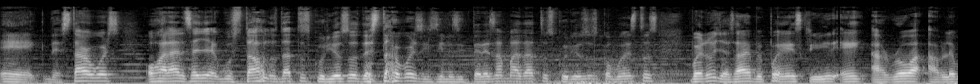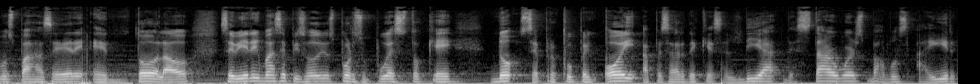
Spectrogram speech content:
Eh, de Star Wars. Ojalá les haya gustado los datos curiosos de Star Wars y si les interesan más datos curiosos como estos, bueno, ya saben, me pueden escribir en arroba hablemos paja en todo lado. Se vienen más episodios, por supuesto que no se preocupen, hoy a pesar de que es el día de Star Wars, vamos a ir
